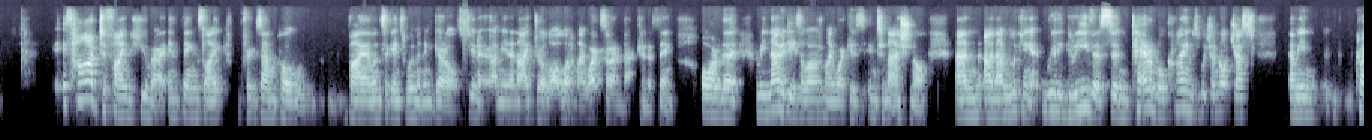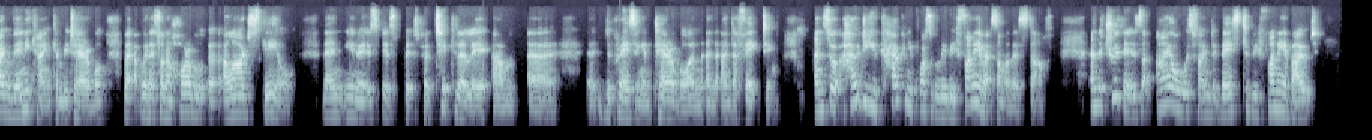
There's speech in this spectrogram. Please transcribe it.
it's hard to find humor in things like for example violence against women and girls you know i mean and i do a lot, a lot of my works around that kind of thing. Or the i mean nowadays a lot of my work is international and and i'm looking at really grievous and terrible crimes which are not just i mean crime of any kind can be terrible but when it's on a horrible a large scale then you know it's it's, it's particularly um, uh, depressing and terrible and, and, and affecting. And so how do you how can you possibly be funny about some of this stuff? And the truth is that I always found it best to be funny about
